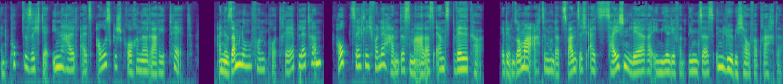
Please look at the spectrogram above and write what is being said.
entpuppte sich der Inhalt als ausgesprochene Rarität. Eine Sammlung von Porträtblättern, hauptsächlich von der Hand des Malers Ernst Welker, der den Sommer 1820 als Zeichenlehrer Emilie von Binzers in Löbichau verbrachte.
